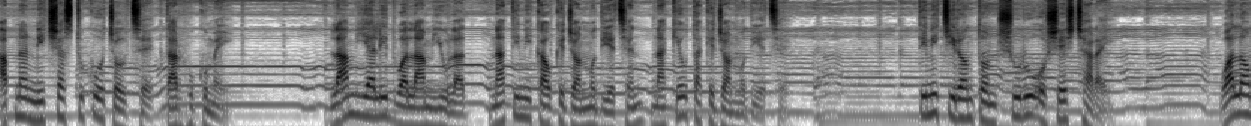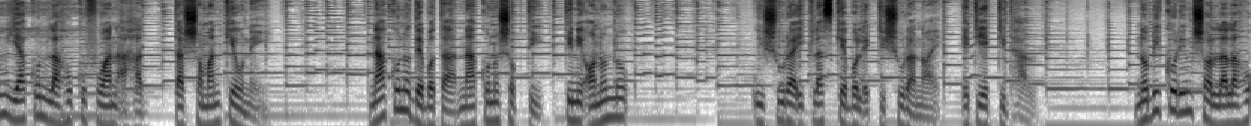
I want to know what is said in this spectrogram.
আপনার নিঃশ্বাসটুকুও চলছে, তার হুকুমেই। লাম ইয়ালিদ ওয়া লাম ইউলাদ, না তিনি কাউকে জন্ম দিয়েছেন, না কেউ তাকে জন্ম দিয়েছে। তিনি চিরন্তন, শুরু ও শেষ ছাড়াই। ওয়ালম ইয়াকুন লাহু কুফুয়ান আহাদ, তার সমান কেউ নেই। না কোনো দেবতা, না কোনো শক্তি, তিনি অনন্য। উই সুরা ইকলাস কেবল একটি সুরা নয়, এটি একটি ঢাল। নবী করিম সল্লাল্লাহু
